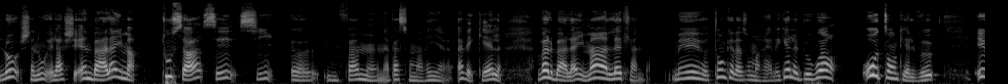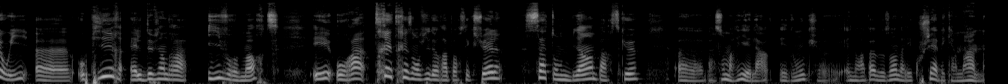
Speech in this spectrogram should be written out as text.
lo shanu et la chez Baalaima. Tout ça, c'est si euh, une femme n'a pas son mari euh, avec elle. Valbala, ima, letlanba. Mais euh, tant qu'elle a son mari avec elle, elle peut boire autant qu'elle veut. Et oui, au pire, elle deviendra ivre morte et aura très très envie de rapport sexuel. Ça tombe bien parce que bah, son mari est là et donc elle n'aura pas besoin d'aller coucher avec un âne.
